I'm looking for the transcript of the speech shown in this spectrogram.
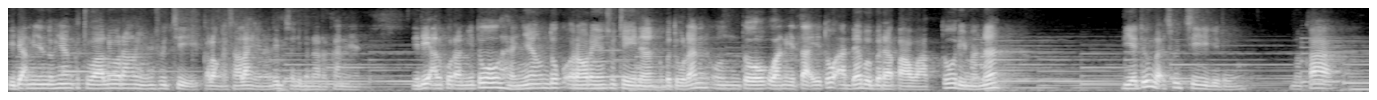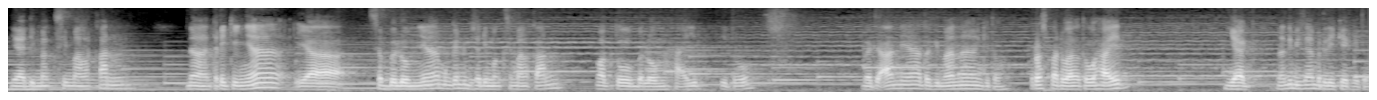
Tidak menyentuhnya kecuali orang yang suci. Kalau nggak salah ya nanti bisa dibenarkan ya. Jadi Al-Quran itu hanya untuk orang-orang yang suci. Nah kebetulan untuk wanita itu ada beberapa waktu di mana dia itu nggak suci gitu. Maka ya dimaksimalkan. Nah trikinya ya sebelumnya mungkin bisa dimaksimalkan waktu belum haid gitu bacaannya atau gimana gitu. Terus pada waktu haid ya nanti bisa berzikir gitu.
